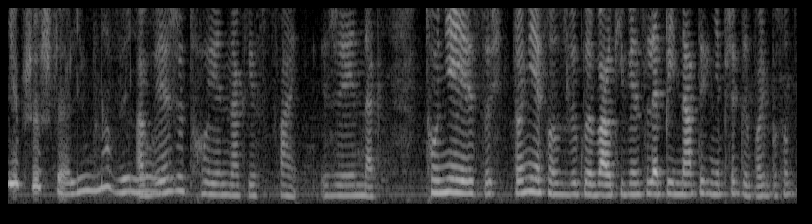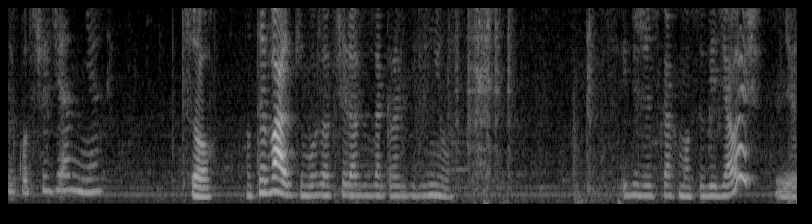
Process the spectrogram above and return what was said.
Mnie przeszczelił na wylot. A wiesz, że to jednak jest fajne, że jednak to nie jest coś, to nie są zwykłe walki, więc lepiej na tych nie przegrywać, bo są tylko trzy dziennie. Co? No te walki można trzy razy zagrać w dniu. W Igrzyskach Mocy, wiedziałeś? Nie?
